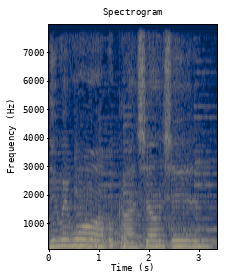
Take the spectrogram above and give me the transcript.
因为我不敢相信。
